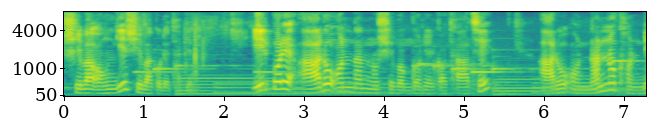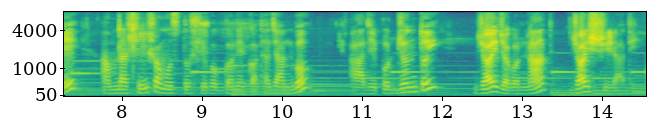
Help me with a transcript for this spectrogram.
সেবা অঙ্গে সেবা করে থাকেন। এরপরে আরও অন্যান্য সেবকগণের কথা আছে। আরও অন্যান্য খণ্ডে আমরা সেই সমস্ত সেবকগণের কথা জানব। আজ এ পর্যন্তই। জয় জগন্নাথ, জয় শ্রী রাধে।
